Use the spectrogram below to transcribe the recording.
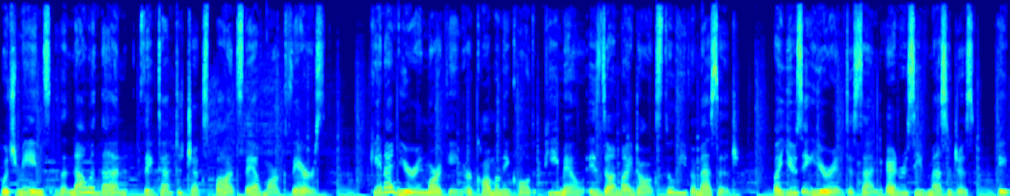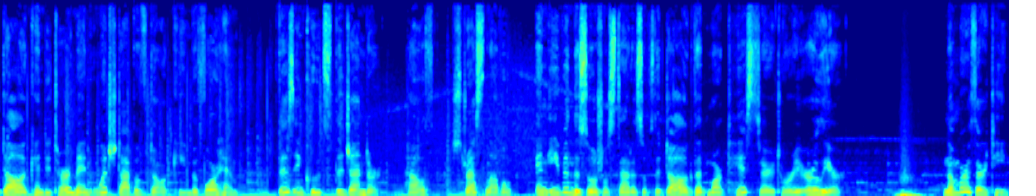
which means that now and then they tend to check spots they have marked theirs. Canine urine marking, or commonly called P-mail, is done by dogs to leave a message. By using urine to send and receive messages, a dog can determine which type of dog came before him. This includes the gender, health, stress level, and even the social status of the dog that marked his territory earlier. Number 13.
